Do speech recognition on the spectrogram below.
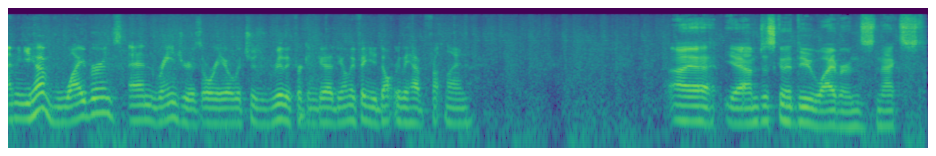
I mean, you have Wyverns and Rangers, Oreo, which is really freaking good. The only thing you don't really have frontline. Uh, yeah, I'm just gonna do Wyverns next.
